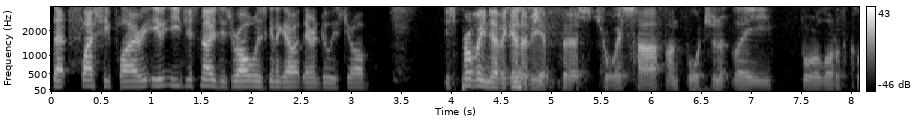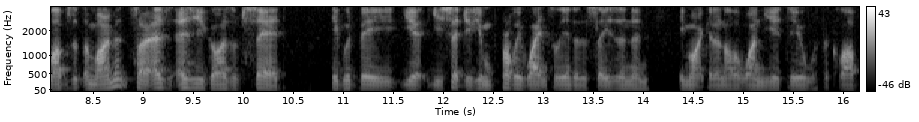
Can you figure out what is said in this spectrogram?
that flashy player. He, he just knows his role. He's going to go out there and do his job. He's probably never going to be a first choice half, unfortunately, for a lot of clubs at the moment. So, as as you guys have said, he would be. You, you said you can probably wait until the end of the season, and he might get another one year deal with the club,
